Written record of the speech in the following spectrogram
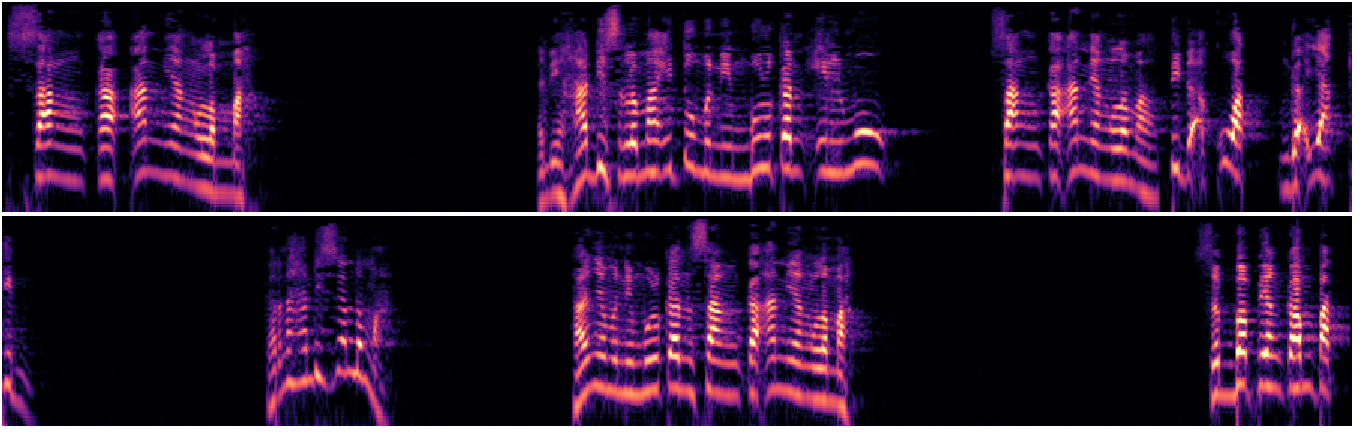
sangkaan yang lemah. Jadi hadis lemah itu menimbulkan ilmu sangkaan yang lemah, tidak kuat, nggak yakin. Karena hadisnya lemah. Hanya menimbulkan sangkaan yang lemah. Sebab yang keempat,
